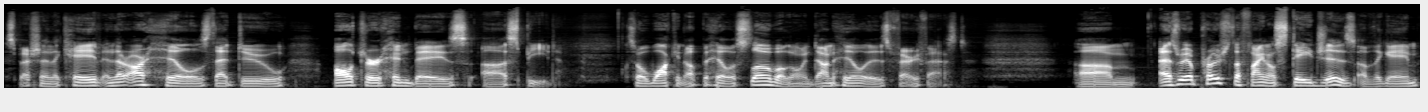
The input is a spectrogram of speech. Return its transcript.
especially in the cave, and there are hills that do alter Henbei's uh, speed. So walking up a hill is slow, but going downhill is very fast. Um, as we approach the final stages of the game,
